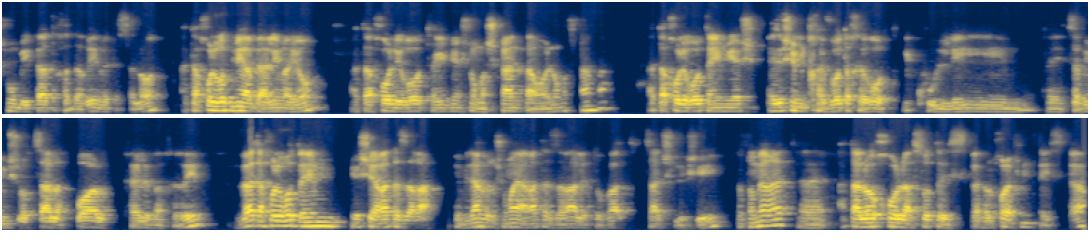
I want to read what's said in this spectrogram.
רשמו בעיקר את החדרים ואת הסלון. אתה יכול לראות מי הבעלים היום, אתה יכול לראות האם יש לו משכנתה או אין לו משכנתה, אתה יכול לראות האם יש איזה שהן התחייבויות אחרות, עיקולים, צווים של הוצאה לפועל כאלה ואחרים, ואתה יכול לראות האם יש הערת אזהרה. במידה ורשומה הערת אזהרה לטובת צד שלישי, זאת אומרת, אתה לא יכול לעשות את העסקה, אתה לא יכול להפנים את העסקה,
